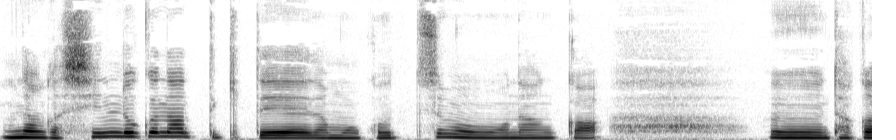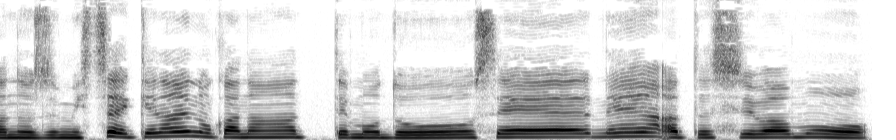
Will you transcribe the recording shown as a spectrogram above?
なんかしんどくなってきて、でもこっちももうなんか、うん、高望みしちゃいけないのかなって、もうどうせね、私はも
